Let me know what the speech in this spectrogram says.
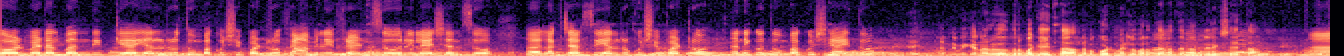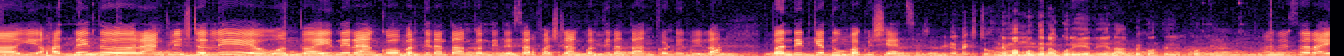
ಗೋಲ್ಡ್ ಮೆಡಲ್ ಬಂದಿದ್ದಕ್ಕೆ ಎಲ್ಲರೂ ತುಂಬ ಖುಷಿಪಟ್ಟರು ಫ್ಯಾಮಿಲಿ ಫ್ರೆಂಡ್ಸು ರಿಲೇಷನ್ಸು ಲೆಕ್ಚರ್ಸ್ ಎಲ್ಲರೂ ಖುಷಿಪಟ್ಟರು ನನಗೂ ತುಂಬ ಖುಷಿ ಆಯಿತು. ನಿಮಗೇನಾದ್ರು ಅದ್ರ ಬಗ್ಗೆ ಇತ್ತಾ? ಗೋಲ್ಡ್ ಮೆಡಲ್ ಬರುತ್ತೆ ಅನ್ನೋದೇನಾದ್ರು ನಿರೀಕ್ಷೆ ಇತ್ತಾ? ಈ ಹದಿನೈದು ರ್ಯಾಂಕ್ ಲಿಸ್ಟಲ್ಲಿ ಒಂದು ಐದನೇ ರ್ಯಾಂಕು ಬರ್ತೀನಂತ ಅನ್ಕೊಂಡಿದ್ದೆ ಸರ್. ಫಸ್ಟ್ ರ್ಯಾಂಕ್ ಬರ್ತೀನಂತ ಅನ್ಕೊಂಡಿರ್ಲಿಲ್ಲ. ಬಂದಿದ್ದಕ್ಕೆ ತುಂಬ ಖುಷಿ ಆಯ್ತು ಸರ್. ಈಗ ನೆಕ್ಸ್ಟ್ ನಿಮ್ಮ ಮುಂದಿನ ಗುರಿ ಏನು ಏನಾಗಬೇಕು ಆಗಬೇಕು ಅಂತ ಇಟ್ಕೊಂಡಿದ್ದೀನಿ ಅದೇ ಸರ್ ಐ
